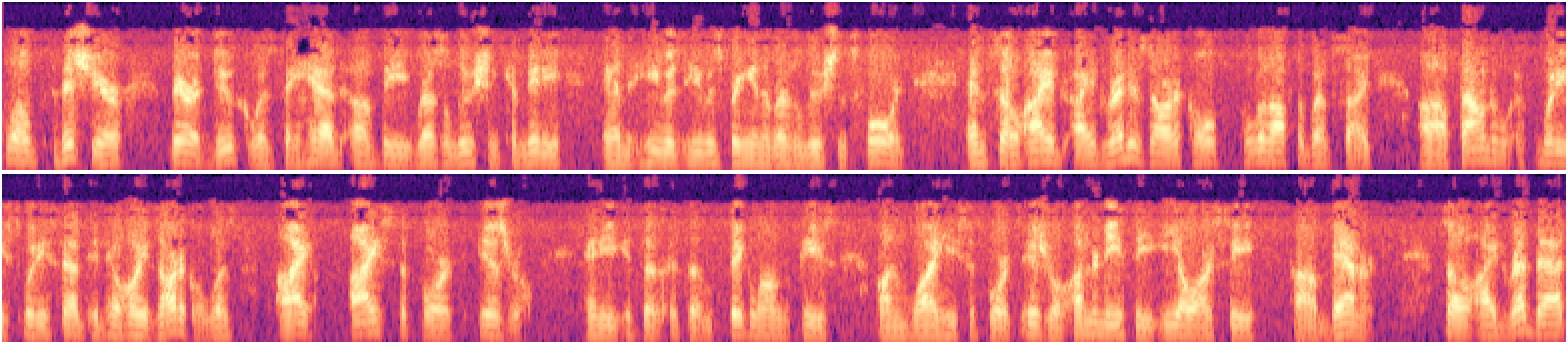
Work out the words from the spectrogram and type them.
Well, this year Barrett Duke was the head of the resolution committee, and he was he was bringing the resolutions forward. And so I I had read his article, pulled it off the website, uh, found what he what he said in oh, his article was I I support Israel, and he it's a it's a big long piece on why he supports Israel underneath the ELRC uh, banner. So I'd read that,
